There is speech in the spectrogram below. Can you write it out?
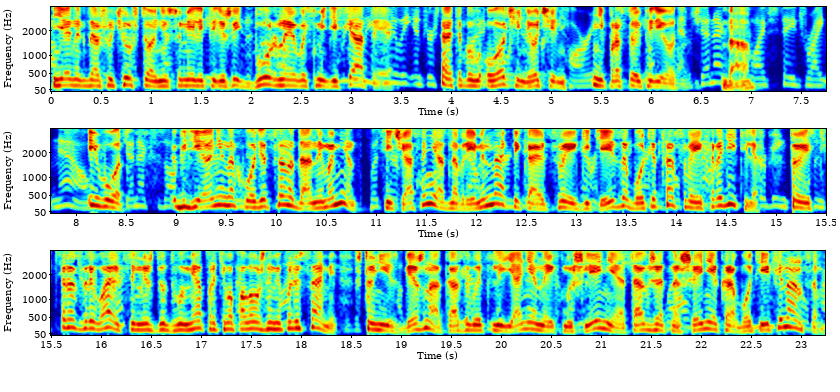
Я иногда шучу, что они сумели пережить бурные 80-е. Это был очень-очень непростой период. Да. И вот, где они находятся на данный момент? Сейчас они одновременно опекают своих детей и заботятся о своих родителях. То есть разрываются между двумя противоположными полюсами, что неизбежно оказывает влияние на их мышление, а также отношение к работе и финансам.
